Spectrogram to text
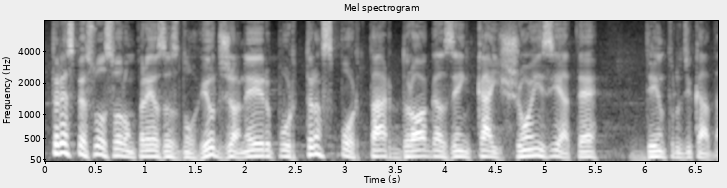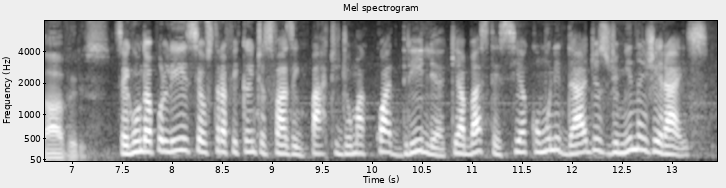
Três pessoas foram presas no Rio de Janeiro por transportar drogas em caixões e até dentro de cadáveres. Segundo a polícia, os traficantes fazem parte de uma quadrilha que abastecia comunidades de Minas Gerais.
